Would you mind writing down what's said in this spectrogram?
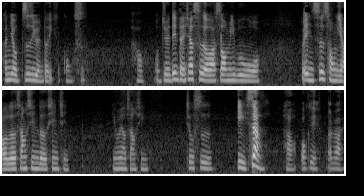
很有资源的一个公司。好，我决定等一下吃鹅啊，烧弥补我。被影视虫咬了，伤心的心情有没有伤心？就是以上，好，OK，拜拜。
